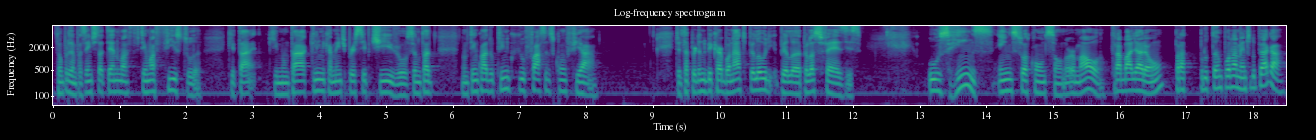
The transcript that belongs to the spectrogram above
então, por exemplo, o paciente tá tendo uma, tem uma fístula que, tá, que não está clinicamente perceptível, você não, tá, não tem quadro clínico que o faça desconfiar. Então, ele está perdendo bicarbonato pela, pela, pelas fezes. Os rins, em sua condição normal, trabalharão para o tamponamento do pH.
